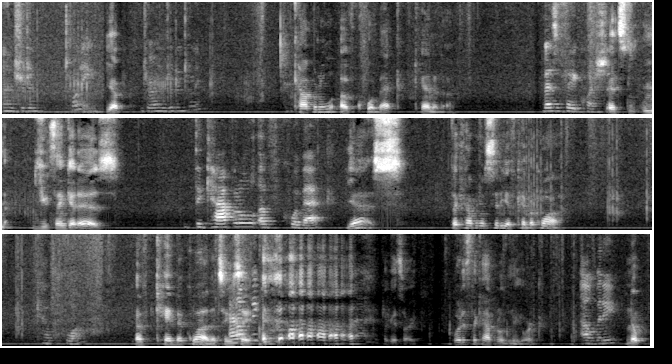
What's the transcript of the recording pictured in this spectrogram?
One hundred and twenty. Yep. One hundred and twenty. Capital of Quebec, Canada. That's a fake question. It's. You think it is? the capital of Quebec. Yes. The capital city of Quebecois. Quebecois. Of Quebecois. That's how you I say. it. okay, sorry. What is the capital of New York? Albany. Nope.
